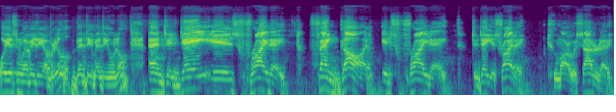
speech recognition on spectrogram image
Hoy es 9 de abril 2021. And today is Friday. Thank God it's Friday. Today is Friday. Tomorrow is Saturday.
